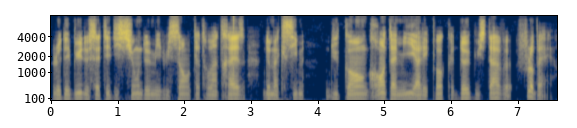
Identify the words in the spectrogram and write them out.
le début de cette édition de 1893 de Maxime Ducamp, grand ami à l'époque de Gustave Flaubert.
